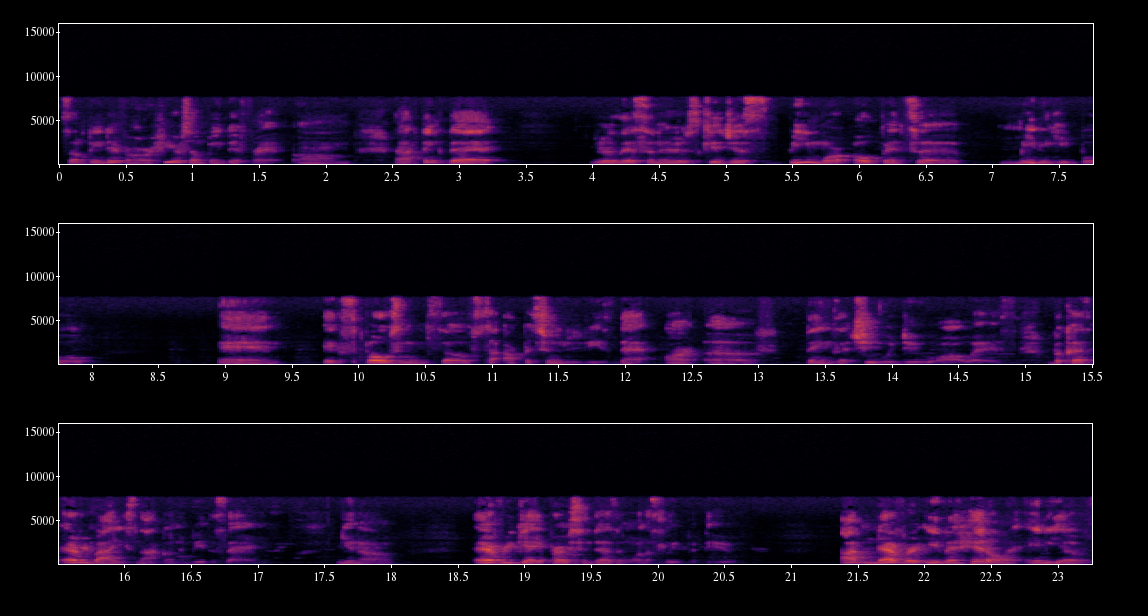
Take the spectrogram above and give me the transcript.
something different or hear something different. Um, and I think that your listeners could just be more open to meeting people and exposing themselves to opportunities that aren't of things that you would do always because everybody's not going to be the same. You know, every gay person doesn't want to sleep. I've never even hit on any of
